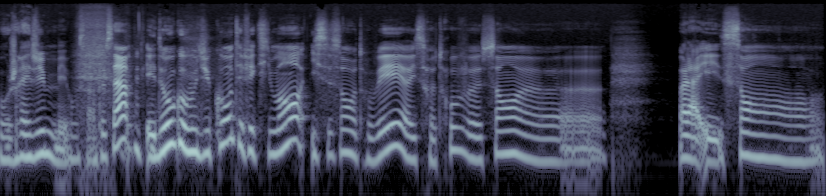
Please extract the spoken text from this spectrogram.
Bon, je résume, mais bon, c'est un peu ça. Et donc, au bout du compte, effectivement, ils se sont retrouvés, ils se retrouvent sans. voilà, et sans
